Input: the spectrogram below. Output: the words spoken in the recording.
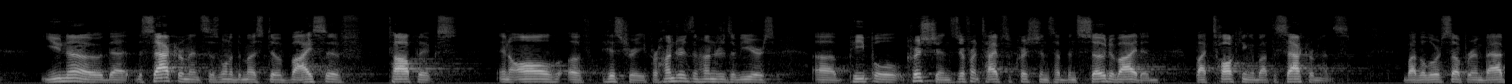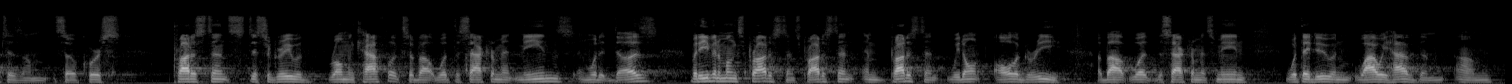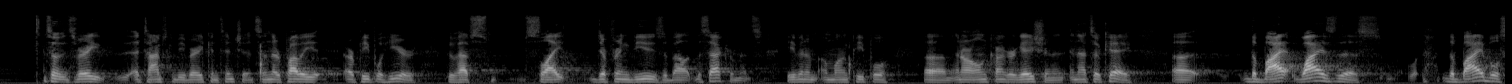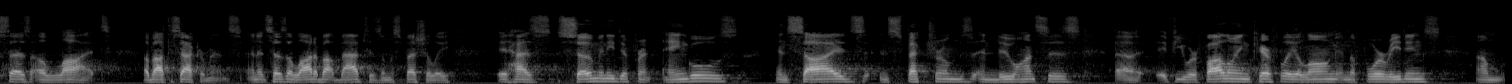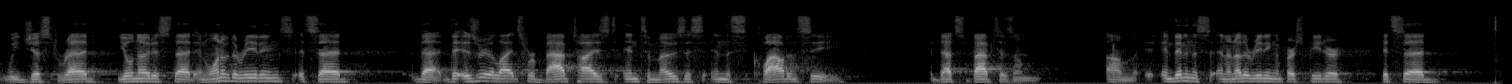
you know that the sacraments is one of the most divisive topics in all of history. For hundreds and hundreds of years, uh, people, Christians, different types of Christians, have been so divided by talking about the sacraments, by the Lord's Supper and baptism. So, of course, Protestants disagree with Roman Catholics about what the sacrament means and what it does. But even amongst Protestants, Protestant and Protestant, we don't all agree about what the sacraments mean, what they do, and why we have them. Um, so it's very, at times, can be very contentious. And there probably are people here who have slight differing views about the sacraments, even among people um, in our own congregation, and that's okay. Uh, the Bi- why is this? The Bible says a lot about the sacraments, and it says a lot about baptism, especially. It has so many different angles and sides and spectrums and nuances. Uh, if you were following carefully along in the four readings, um, we just read, you'll notice that in one of the readings it said that the Israelites were baptized into Moses in the cloud and sea. That's baptism. Um, and then in, this, in another reading in 1 Peter, it said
